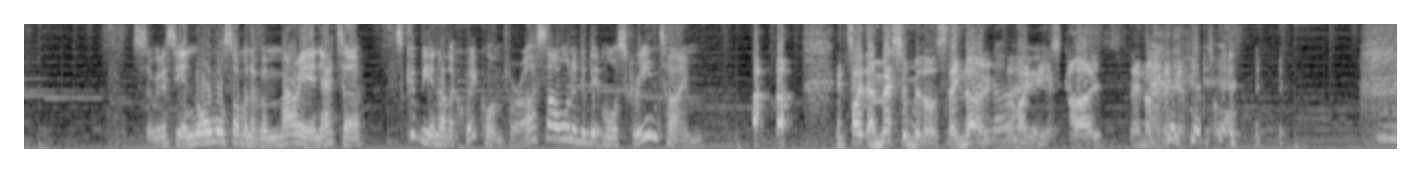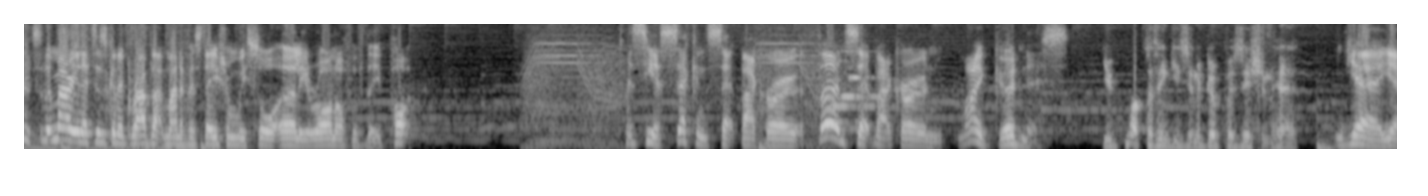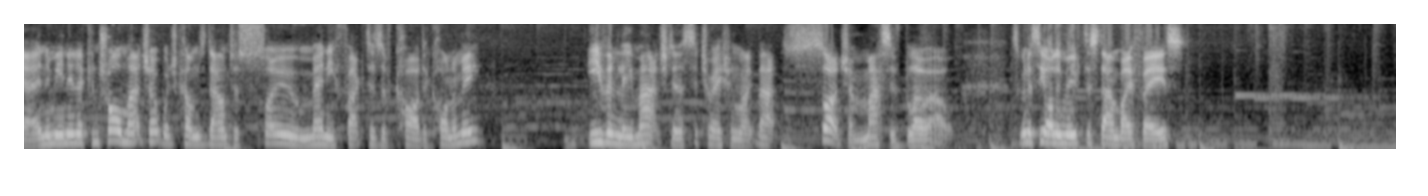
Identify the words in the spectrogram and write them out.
So we're going to see a normal summon of a Marionetter. This could be another quick one for us. I wanted a bit more screen time. it's like they're messing with us. They know. I They're like these guys. They're not going to get it at all. So the Marionetter is going to grab that manifestation we saw earlier on off of the pot. Let's see a second setback row, a third setback row, and my goodness. You've got to think he's in a good position here. Yeah, yeah, and I mean in a control matchup which comes down to so many factors of card economy, evenly matched in a situation like that, such a massive blowout. So we're going to see Ollie move to standby phase.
